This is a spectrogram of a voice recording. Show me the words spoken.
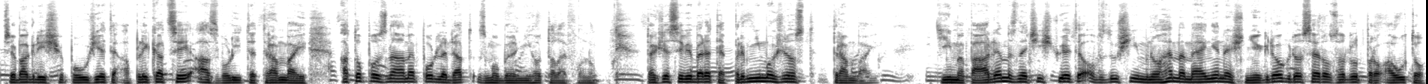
Třeba když použijete aplikaci a zvolíte tramvaj. A to poznáme podle dat z mobilního telefonu. Takže si vyberete první možnost tramvaj. Tím pádem znečišťujete ovzduší mnohem méně než někdo, kdo se rozhodl pro auto,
